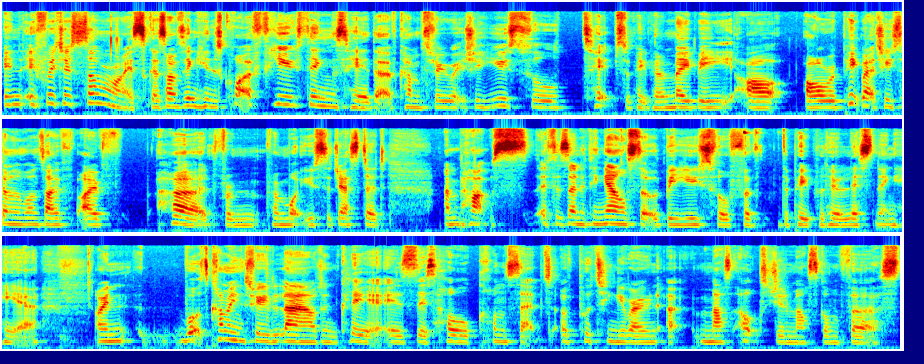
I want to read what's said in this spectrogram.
in, if we just summarise, because I'm thinking there's quite a few things here that have come through which are useful tips for people, and maybe I'll I'll repeat back to you some of the ones I've I've heard from from what you suggested and perhaps if there's anything else that would be useful for the people who are listening here i mean what's coming through loud and clear is this whole concept of putting your own uh, mask, oxygen mask on 1st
